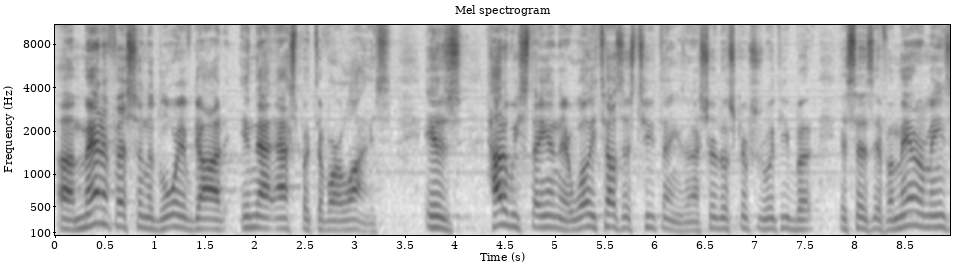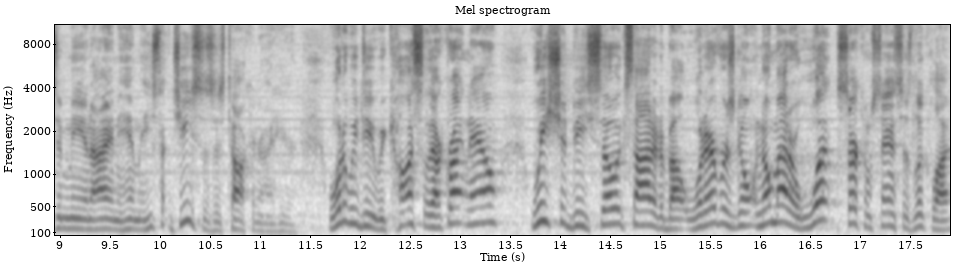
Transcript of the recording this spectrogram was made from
uh, manifesting the glory of God in that aspect of our lives is how do we stay in there? Well, he tells us two things, and I shared those scriptures with you, but it says, if a man remains in me and I in him, he's, Jesus is talking right here. What do we do? We constantly, like right now, we should be so excited about whatever's going no matter what circumstances look like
